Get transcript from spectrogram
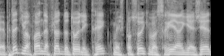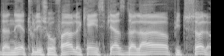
euh, peut-être qu'il va reprendre la flotte d'auto électrique, mais je suis pas sûr qu'il va se réengager à donner à tous les chauffeurs le 15 pièces de l'heure puis tout ça là.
